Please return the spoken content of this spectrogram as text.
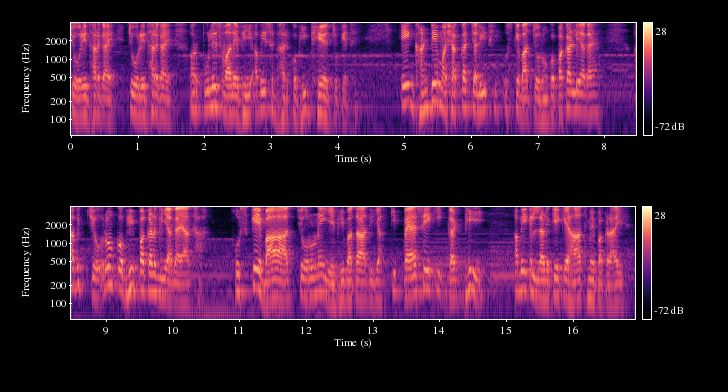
चोर इधर गए, चोर इधर गए, और पुलिस वाले भी अब इस घर को भी घेर चुके थे। एक घंटे मशक्कत चली थी, उसके बाद चोरों को पकड़ लिया गया। अब चोरों को भी पकड़ लिया गया था। उसके बाद चोरों ने यह भी बता दिया कि पैसे की गड्ढी अब एक लड़के के हाथ में पकड़ाई है।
